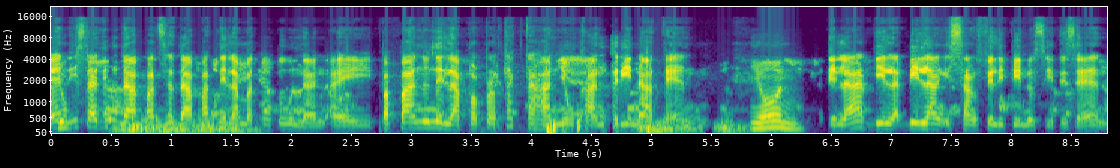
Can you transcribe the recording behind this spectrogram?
And yung isa din dapat sa dapat nila matutunan ay paano nila poprotektahan yung country natin. yun. Nila bilang, bilang isang Filipino citizen.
